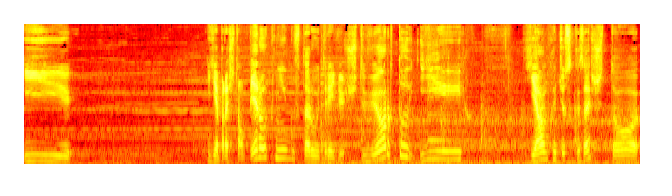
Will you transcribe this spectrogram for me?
и я прочитал первую книгу, вторую, третью, четвертую, и я вам хочу сказать, что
